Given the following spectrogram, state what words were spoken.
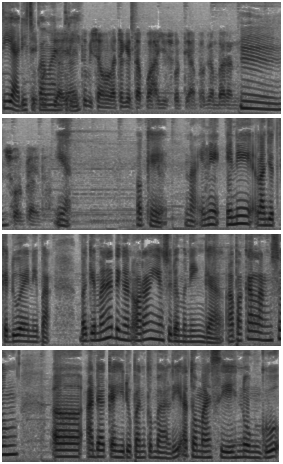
Tia di Sukamantri. Ibu Tia, ya, itu bisa membaca kitab Wahyu seperti apa gambaran hmm. surga itu. Iya. Oke. Okay. Ya. Nah, ini ini lanjut kedua ini, Pak. Bagaimana dengan orang yang sudah meninggal? Apakah langsung uh, ada kehidupan kembali atau masih nunggu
